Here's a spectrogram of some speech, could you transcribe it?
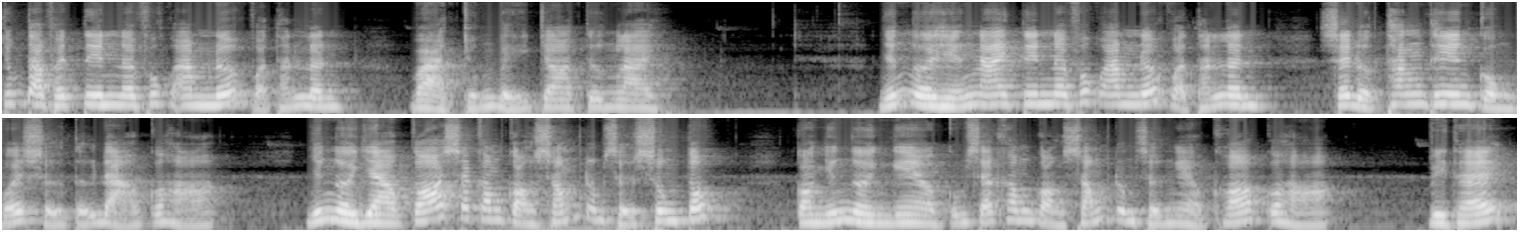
chúng ta phải tin nơi phúc âm nước và thánh linh và chuẩn bị cho tương lai. Những người hiện nay tin nơi phúc âm nước và thánh linh sẽ được thăng thiên cùng với sự tử đạo của họ. Những người giàu có sẽ không còn sống trong sự sung túc còn những người nghèo cũng sẽ không còn sống trong sự nghèo khó của họ vì thế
